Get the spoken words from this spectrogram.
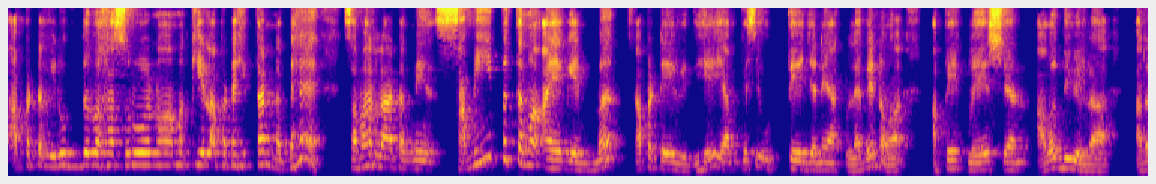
අපිට විරුද්ධව හසුරුවනවාම කියලා අපිට හිතන්න බෑ සමහරලාට මේ සමීපතම අයගෙන්ම අපිට ඒ විදිහේ යම්කිසි උත්තේජනයක් ලැබෙනවා අපේ ක්ලේශයන් අවදි වෙලා අර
